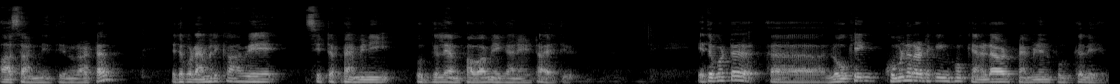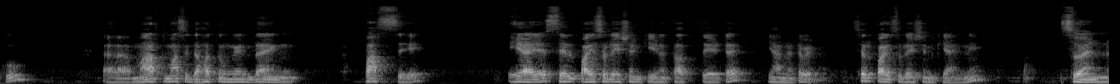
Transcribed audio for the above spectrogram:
ආසන්නේ තියෙන රට එතකොට ඇමරිකාවේ සිට පැමිණි පුද්ගලයන් පවා මේ ගණයට අයතිව. එතකොට ලෝකෙන් කුමන රටකින් හෝ කැනඩාවට පැමිණෙන පුද්ගලයෙකු මාර්තු මාසි දහතුන්ගෙන් දැන් පස්සේ ඒ අය සෙල් ෆයිසොලේෂන් කියන තත්ත්වයට යන්නට වෙන. සෙල් ෆයිසොලේෂන් කියන්නේ සොයන්න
